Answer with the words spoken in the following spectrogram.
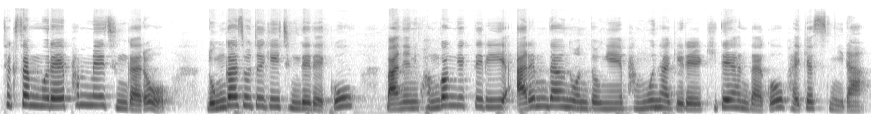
특산물의 판매 증가로 농가 소득이 증대되고 많은 관광객들이 아름다운 원동에 방문하기를 기대한다고 밝혔습니다.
